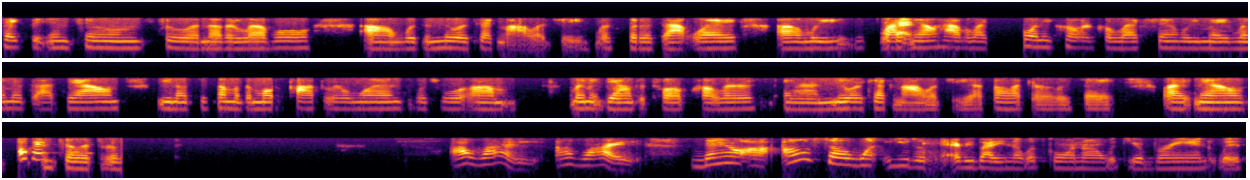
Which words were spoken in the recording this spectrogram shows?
take the N Tunes to another level um, with the newer technology. Let's put it that way. Um, we okay. right now have like 20 color collection. We may limit that down, you know, to some of the most popular ones, which will um, limit down to 12 colors and newer technology. That's all I can really say right now okay. until it's released. All right, all right. Now I also want you to let everybody know what's going on with your brand with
